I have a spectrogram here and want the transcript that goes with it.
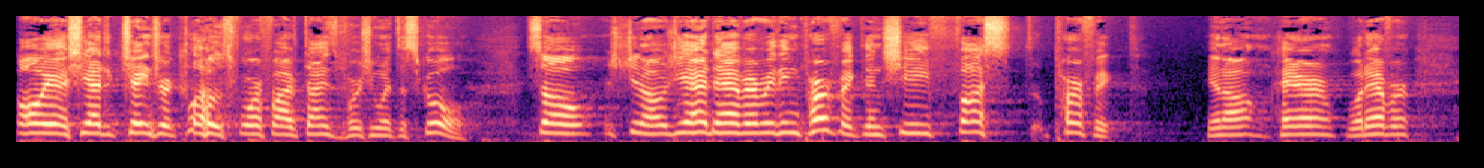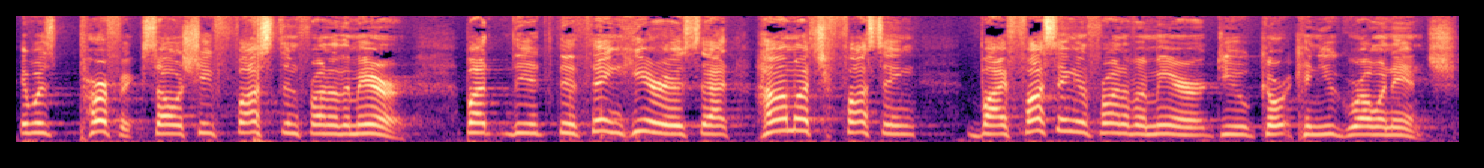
Oh, yeah, she had to change her clothes four or five times before she went to school. So, you know, she had to have everything perfect, and she fussed perfect, you know, hair, whatever. It was perfect. So she fussed in front of the mirror. But the, the thing here is that how much fussing, by fussing in front of a mirror, do you, can you grow an inch?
